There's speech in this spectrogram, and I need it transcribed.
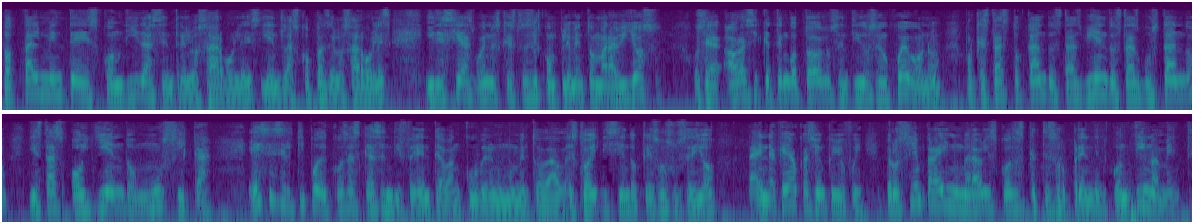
totalmente escondidas entre los árboles y en las copas de los árboles y decías, bueno, es que esto es el complemento maravilloso. O sea, ahora sí que tengo todos los sentidos en juego, ¿no? Porque estás tocando, estás viendo, estás gustando y estás oyendo música. Ese es el tipo de cosas que hacen diferente a Vancouver en un momento dado. Estoy diciendo que eso sucedió en aquella ocasión que yo fui, pero siempre hay innumerables cosas que te sorprenden continuamente.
